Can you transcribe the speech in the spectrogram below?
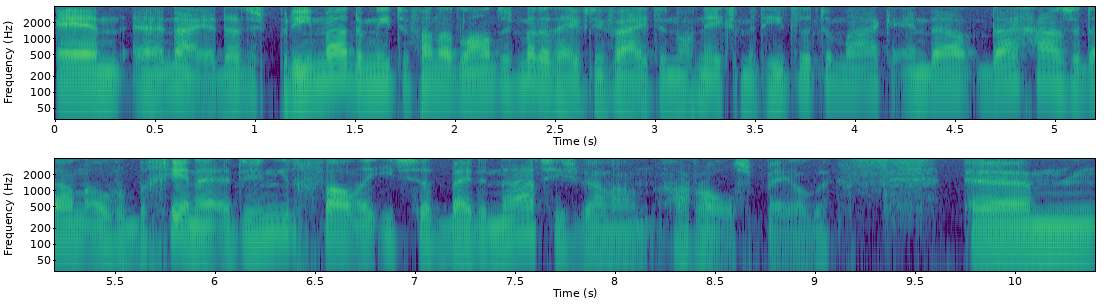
En eh, nou ja, dat is prima, de mythe van Atlantis, maar dat heeft in feite nog niks met Hitler te maken. En daar, daar gaan ze dan over beginnen. Het is in ieder geval iets dat bij de nazi's wel een, rol speelde. Ehm,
